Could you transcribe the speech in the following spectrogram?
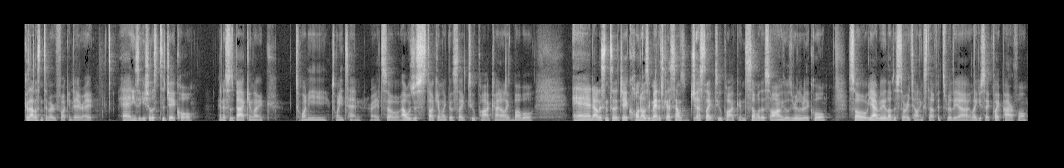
cause I listen to him every fucking day, right? And he's like, "You should listen to J. Cole." And this was back in like 20 2010 right so i was just stuck in like this like tupac kind of like bubble and I listened to J. Cole and I was like, man, this guy sounds just like Tupac in some of the songs. It was really, really cool. So yeah, I really love the storytelling stuff. It's really, uh, like you said, quite powerful.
